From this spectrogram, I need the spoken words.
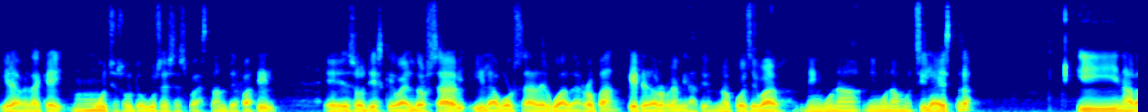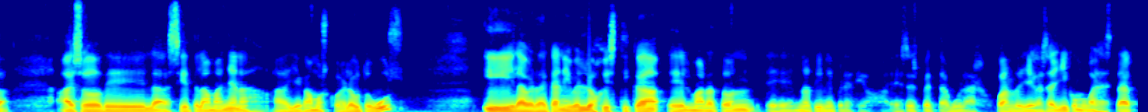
y la verdad que hay muchos autobuses, es bastante fácil. Eso tienes que va el dorsal y la bolsa del guardarropa que te da la organización. No puedes llevar ninguna, ninguna mochila extra. Y nada, a eso de las 7 de la mañana ah, llegamos con el autobús y la verdad que a nivel logística el maratón eh, no tiene precio, es espectacular. Cuando llegas allí, como vas a estar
